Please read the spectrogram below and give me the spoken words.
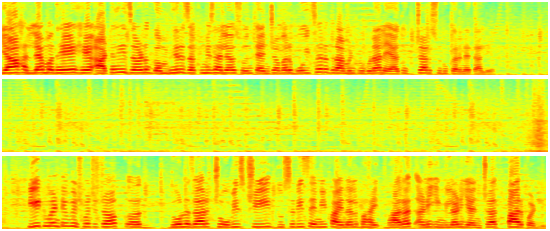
या हल्ल्यामध्ये हे आठही जण गंभीर जखमी झाले असून त्यांच्यावर बोईसर ग्रामीण रुग्णालयात उपचार सुरू करण्यात आले. टी ट्वेंटी विश्वचषक दोन हजार चोवीसची दुसरी सेमीफायनल भाई- भारत आणि इंग्लंड यांच्यात पार पडली.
